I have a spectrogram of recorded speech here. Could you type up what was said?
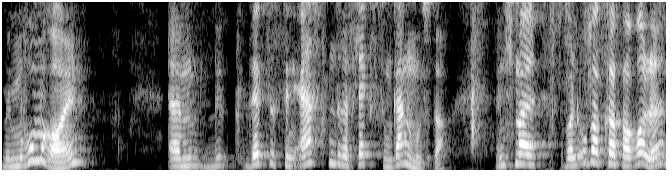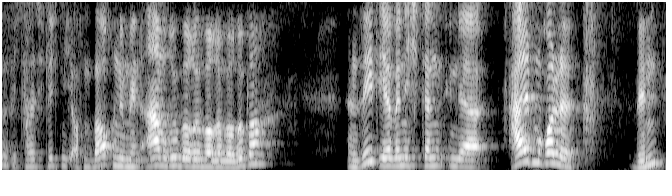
Mit dem Rumrollen ähm, setzt es den ersten Reflex zum Gangmuster. Wenn ich mal über den Oberkörper rolle, das heißt, ich lege mich auf den Bauch und nehme den Arm rüber, rüber, rüber, rüber, dann seht ihr, wenn ich dann in der halben Rolle bin,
